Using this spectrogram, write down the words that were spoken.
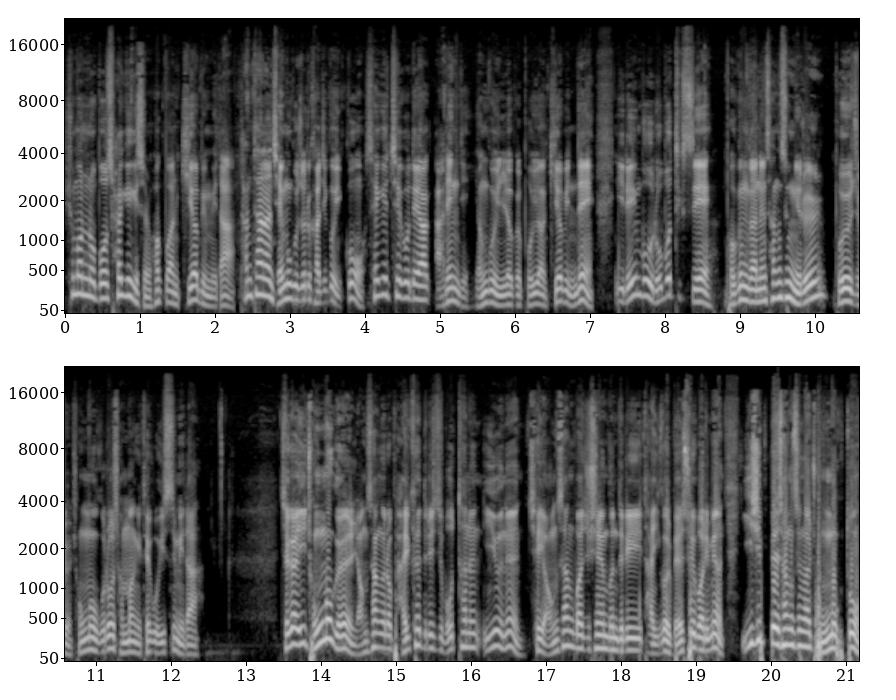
휴먼 로봇 설계 기술 확보한 기업입니다. 탄탄한 재무 구조를 가지고 있고 세계 최고 대학 R&D 연구 인력을 보유한 기업인데 이 레인보우 로보틱스의 버금가는 상승률을 보여줄 종목으로 전망이 되고 있습니다. 제가 이 종목을 영상으로 밝혀드리지 못하는 이유는 제 영상 봐주시는 분들이 다 이걸 매수해버리면 20배 상승할 종목도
